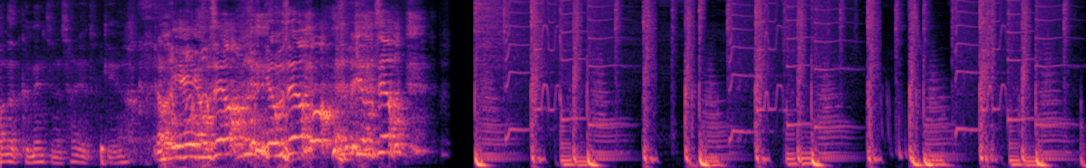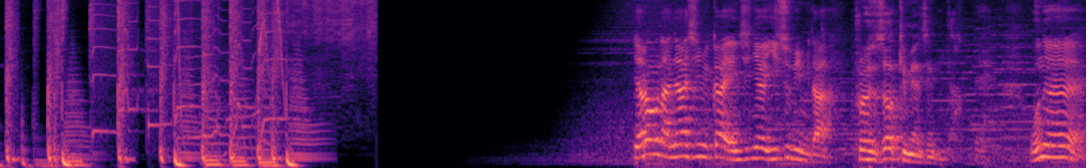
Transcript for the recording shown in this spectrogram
방금 그 멘트는 살려둘게요. 어, 예, 여보세요? 여보세요? 여보세요? 여러분 안녕하십니까 엔지니어 이수빈입니다 프로듀서 김현수입니다. 네, 오늘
